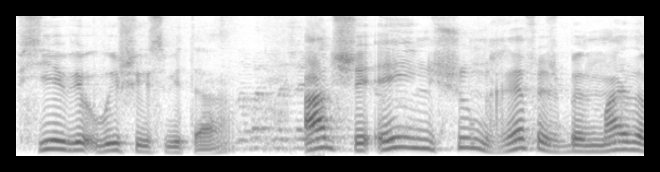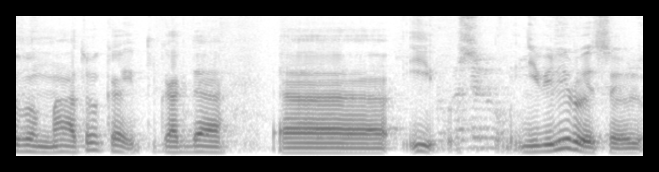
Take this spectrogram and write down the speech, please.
Все высшие света. Адши эйн шум гефеш бен майлова мату, когда э, и нивелируется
